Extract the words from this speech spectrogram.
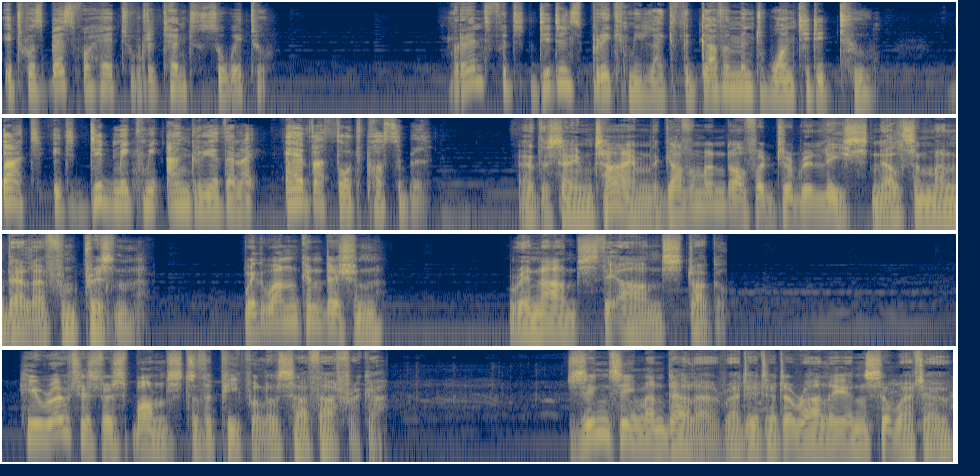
It was best for her to return to Soweto. Brandfort didn't break me like the government wanted it to but it did make me angrier than I ever thought possible. At the same time, the government offered to release Nelson Mandela from prison, with one condition renounce the armed struggle. He wrote his response to the people of South Africa. Zinzi Mandela read it at a rally in Soweto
